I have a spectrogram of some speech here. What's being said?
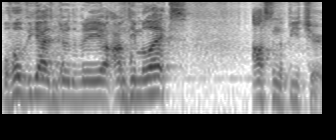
well, hope you guys enjoyed the video. I'm Team Alex. I'll see you in the future.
